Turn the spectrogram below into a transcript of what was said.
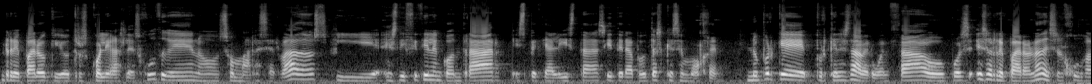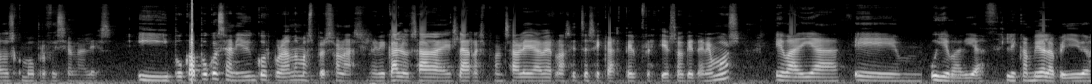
reparo que otros colegas les juzguen o son más reservados y es difícil encontrar especialistas y terapeutas que se mojen. No porque, porque les da vergüenza o pues ese reparo ¿no? de ser juzgados como profesionales. Y poco a poco se han ido incorporando más personas. Rebeca Losada es la responsable de habernos hecho ese cartel precioso que tenemos. Eva Díaz, eh, uy Eva Díaz, le cambió el apellido,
